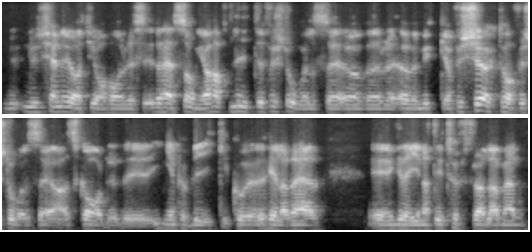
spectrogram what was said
nu, nu, känner jag att jag har den här säsongen, jag har haft lite förståelse över, över mycket. Jag har försökt ha förståelse, ja, skador, ingen publik, hela det här eh, grejen att det är tufft för alla. Men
